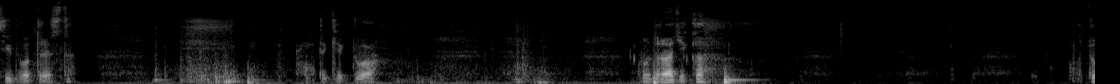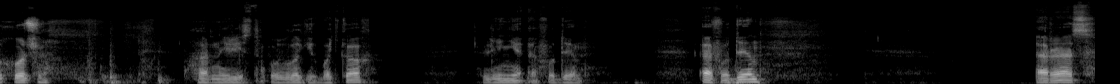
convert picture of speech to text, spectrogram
Ці 2 300. Так як два квадратика. Хто хоче. Гарний ріст по великих батьках. Лінія F1. F1 RS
